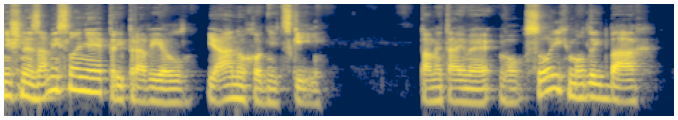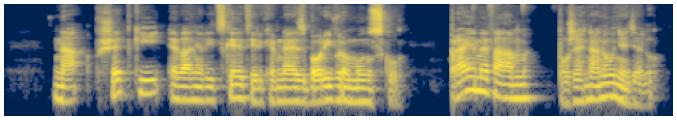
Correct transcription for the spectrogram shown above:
Dnešné zamyslenie pripravil Jáno Chodnický. Pamätajme vo svojich modlitbách na všetky evangelické cirkevné zbory v Rumunsku. Prajeme vám požehnanú nedelu.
